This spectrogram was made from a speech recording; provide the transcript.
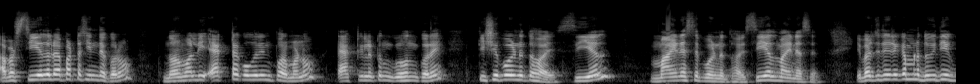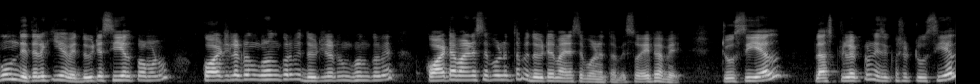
আবার সিএল এর ব্যাপারটা চিন্তা করো নর্মালি একটা ক্লোরিন পরমাণু একটা ইলেকট্রন গ্রহণ করে কিসে পরিণত হয়? সিএল মাইনাসে পরিণত হয় সিএল মাইনাসে এবার যদি এটাকে আমরা দুই দিয়ে গুণ দিই, তাহলে কী হবে? দুইটা সিএল পরমাণু কয়টা ইলেকট্রন গ্রহণ করবে? দুইটি ইলেকট্রন গ্রহণ করবে। কয়টা মাইনাসে পরিণত হবে? দুইটা মাইনাসে পরিণত হবে। সো এইভাবে। Two Cl plus two electron is equal to Cl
